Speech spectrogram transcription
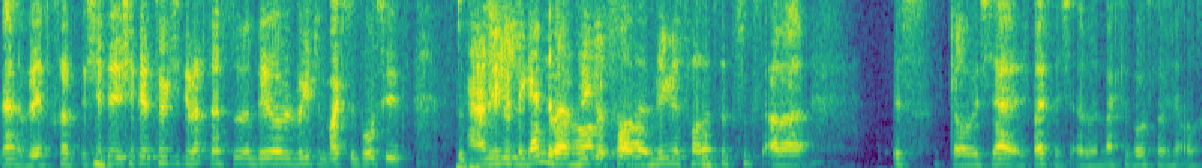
Ja, sehr interessant. Ich hätte, ich hätte jetzt wirklich gedacht, dass du in dem Moment wirklich mit Maxi Boxis ja, des, Legende beim Hornets, wegen des Hornets Bezugs, aber ist, glaube ich, ja, ich weiß nicht, also Maxi Box glaube ich auch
